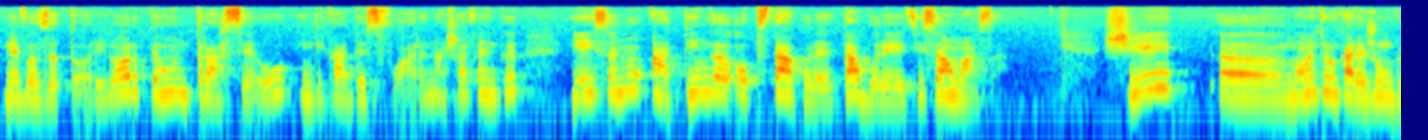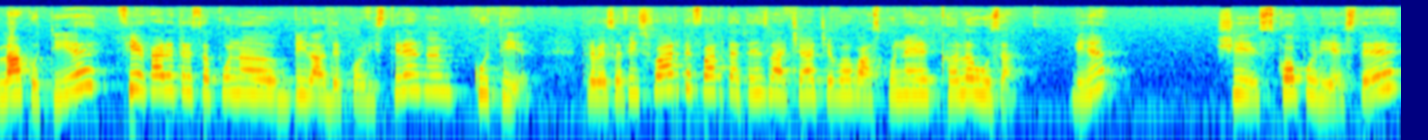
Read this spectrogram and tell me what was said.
nevăzătorilor pe un traseu indicat de sfoară, în așa fel încât ei să nu atingă obstacole, tabureții sau masa. Și uh, în momentul în care ajung la cutie, fiecare trebuie să pună bila de polistiren în cutie. Trebuie să fiți foarte, foarte atenți la ceea ce vă va spune călăuza. Bine? Și scopul este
